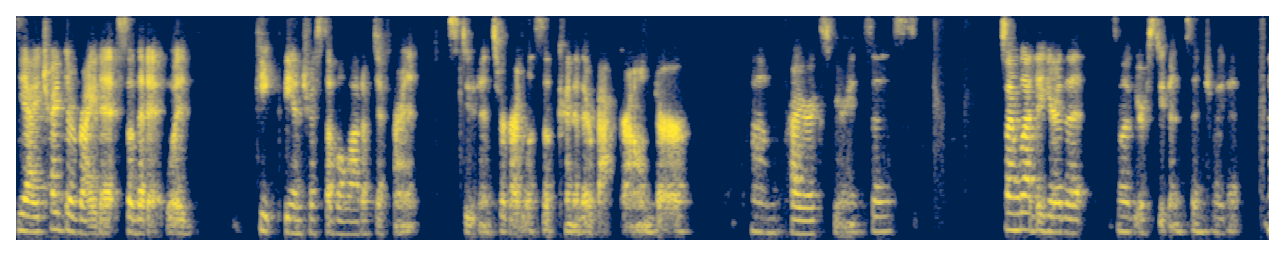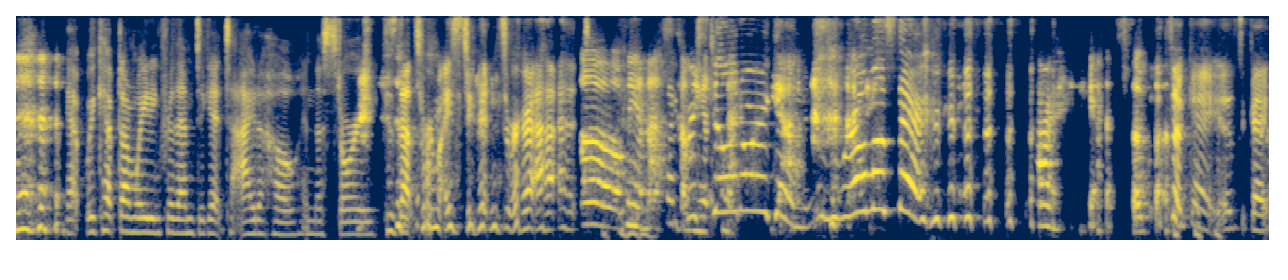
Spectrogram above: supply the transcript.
yeah i tried to write it so that it would pique the interest of a lot of different students regardless of kind of their background or um, prior experiences. So i'm glad to hear that some of your students enjoyed it. yeah, we kept on waiting for them to get to Idaho in the story because that's where my students were at. Oh man, that's like we're still in Oregon. Yeah. We're almost there. Sorry, yeah, it's so close. It's okay. It's okay.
